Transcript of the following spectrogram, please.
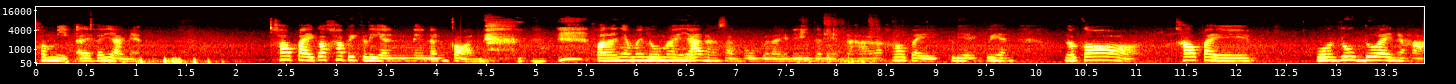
comic อะไรสักอย่างเนี่ย เข้าไปก็เข้าไปเกรียนในนั้นก่อน ตอนนั้นยังไม่รู้มารยาททางสังคมอะไรในอินเทอร์เน็ตนะคะ ก็เข้าไปเกรียนเกรียน แล้วก็เข้าไปโพสต์รูปด้วยนะคะ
